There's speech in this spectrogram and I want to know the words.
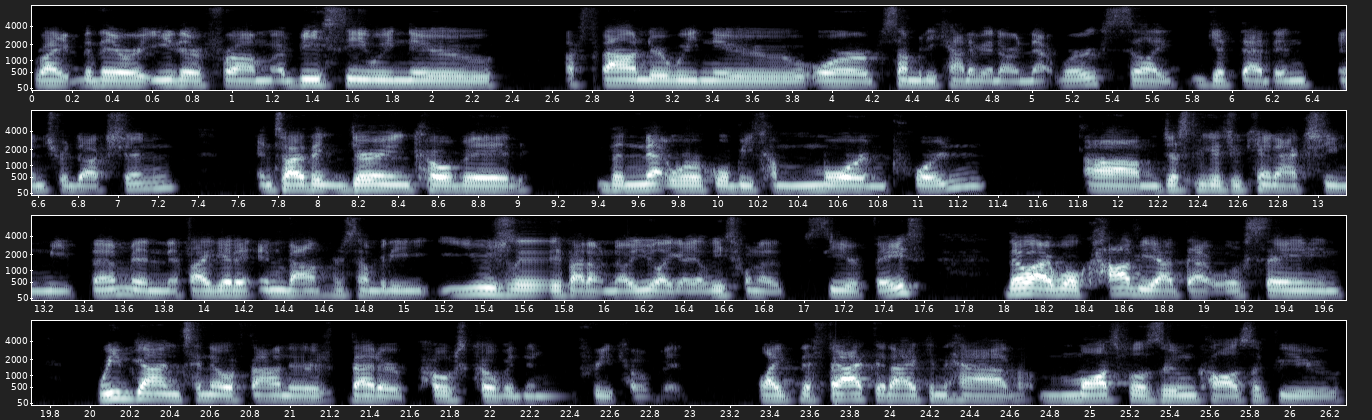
right? But they were either from a vc we knew a founder we knew or somebody kind of in our networks to like get that in, introduction. And so I think during COVID, the network will become more important um, just because you can't actually meet them. And if I get an inbound from somebody, usually if I don't know you, like I at least want to see your face. Though I will caveat that with saying we've gotten to know founders better post COVID than pre COVID. Like the fact that I can have multiple Zoom calls with you.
